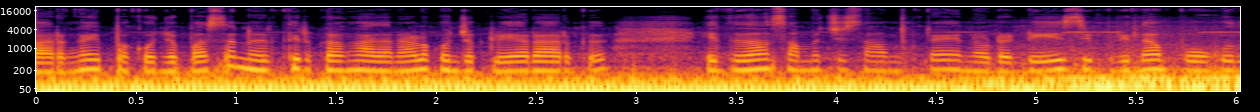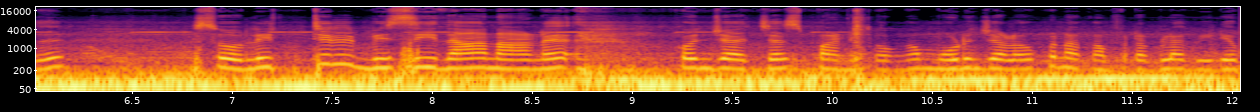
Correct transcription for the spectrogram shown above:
பாருங்கள் இப்போ கொஞ்சம் பஸ்ஸை நிறுத்தியிருக்காங்க அதனால் கொஞ்சம் கிளியராக இருக்குது இதுதான் சமைச்சு சாப்பிட்டேன் என்னோடய டேஸ் இப்படி தான் போகுது. ஸோ லிட்டில் பிஸி தான் நான். கொஞ்சம் அட்ஜஸ்ட் பண்ணிக்கோங்க. முடிஞ்ச அளவுக்கு நான் கம்ஃபர்டபுளாக வீடியோ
